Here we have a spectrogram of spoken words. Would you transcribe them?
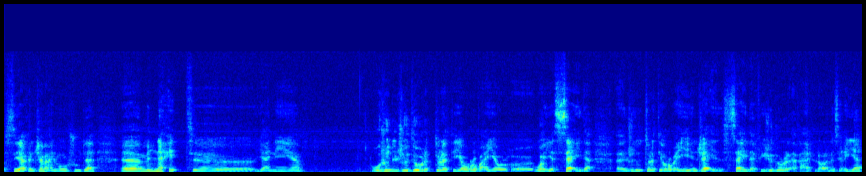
صيغ الجمع الموجودة من ناحية يعني وجود الجذور الثلاثية والرباعية وهي السائدة الجذور الثلاثية والرباعية هي السائدة في جذور الأفعال في اللغة الأمازيغية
